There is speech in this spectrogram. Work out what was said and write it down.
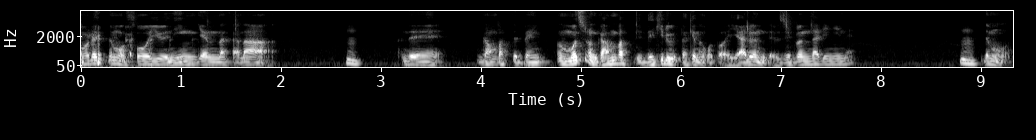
俺ってもうそういう人間だから、うんで、頑張って勉、もちろん頑張ってできるだけのことはやるんだよ。自分なりにね。うんでも、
